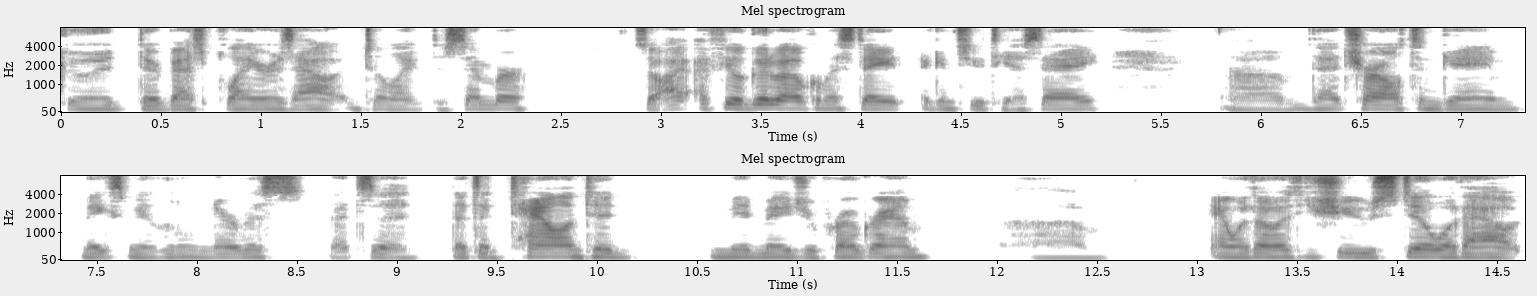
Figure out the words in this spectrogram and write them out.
good. Their best player is out until like December. So I, I feel good about Oklahoma State against UTSA. Um, that Charleston game makes me a little nervous. That's a that's a talented mid-major program, um, and with OSU still without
